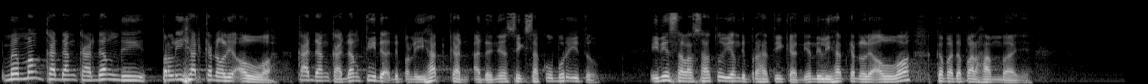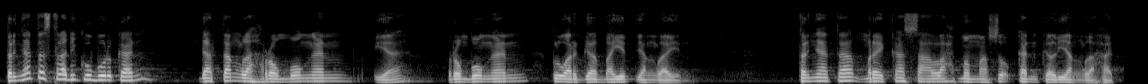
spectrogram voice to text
Memang kadang-kadang diperlihatkan oleh Allah, kadang-kadang tidak diperlihatkan adanya siksa kubur itu. Ini salah satu yang diperhatikan, yang dilihatkan oleh Allah kepada para hambanya. Ternyata setelah dikuburkan, datanglah rombongan ya, rombongan keluarga mayit yang lain. Ternyata mereka salah memasukkan ke liang lahat.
